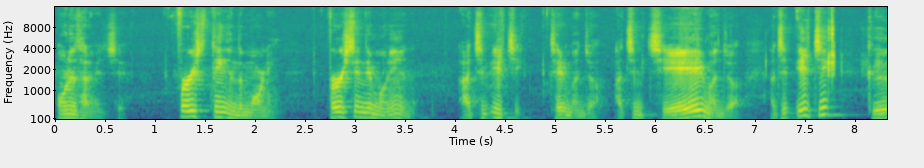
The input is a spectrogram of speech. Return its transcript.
오는 사람이지. First thing in the morning. First in the morning 아침 일찍, 제일 먼저. 아침 제일 먼저. 아침 일찍 그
